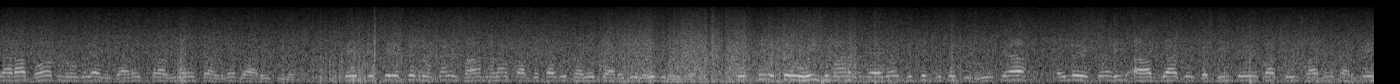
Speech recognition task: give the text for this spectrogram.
ਚਾਰਾ ਬਹੁਤ ਲੋਕ ਲੈ ਕੇ ਜਾ ਰਹੇ, ਟਰਾਲੀਆਂ ਦੇ ਜਾ ਰਹੀ ਸੀ ਤੇ ਜਿੱਥੇ ਇੱਥੇ ਲੋਕਾਂ ਨੇ ਸਾਹ ਮਨਾ ਕਰ ਦਿੱਤਾ ਕਿ ਸਾਨੂੰ ਚਾਰੇ ਦੀ ਨਹੀਂ ਜ਼ਰੂਰਤ ਉੱਥੇ ਉੱਥੇ ਉਹੀ ਸਮਾਨ ਪਹੁੰਚਾਇਆ ਜਾਵੇ ਜਿੱਥੇ ਜਿੱਥੇ ਜ਼ਰੂਰਤ ਆ। ਪਹਿਲਾਂ ਇੱਕ ਵਾਰੀ ਆਪ ਜਾ ਕੇ ਗੱਡੀ ਤੇ ਦਾ ਕੋਈ ਸਾਧਨ ਕਰਕੇ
